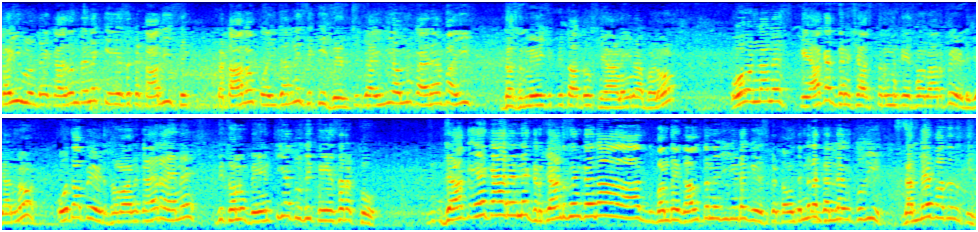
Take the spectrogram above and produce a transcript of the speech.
ਕਈ ਮੁੰਡੇ ਕਹਿ ਦਿੰਦੇ ਨੇ ਕੇਸ ਕਟਾ ਲਈ ਸਿੱਖ- ਕਟਾ ਲਓ ਕੋਈ ਗੱਲ ਨਹੀਂ ਸਿੱਖੀ ਦਿਲ 'ਚ ਜਾਈ ਉਹਨੂੰ ਕਹਿ ਰਿਹਾ ਭਾਈ ਦਸਮੇਸ਼ ਪਿਤਾ ਤੋਂ ਸਿਆਣੇ ਨਾ ਬਣੋ। ਉਹ ਉਹਨਾਂ ਨੇ ਕਿਹਾ ਕਿ ਬਿਨ ਸ਼ਸਤਰ ਨੂੰ ਕੇਸਾਂ ਨਾਲ ਭੇਡ ਜਾਨੋ। ਉਹਦਾ ਭੇਡ ਸਮਾਨ ਕਹਿ ਰਹੇ ਨੇ ਵੀ ਤੁਹਾਨੂੰ ਬੇਨਤੀ ਹੈ ਤੁਸੀਂ ਕੇਸ ਰੱਖੋ। ਜਾ ਕੇ ਇਹ ਕਹਿ ਰਹੇ ਨੇ ਗੁਰਜੰਟ ਸਿੰਘ ਕਹਿੰਦਾ, ਆਹ ਬੰਦੇ ਗਲਤ ਨੇ ਜੀ, ਜਿਹੜੇ ਕੇਸ ਕਟਾਉਂਦੇ ਨੇ ਤਾਂ ਗੱਲੇ ਤੁਸੀਂ ਗੱਲੇ ਬਦਲਤੀ।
